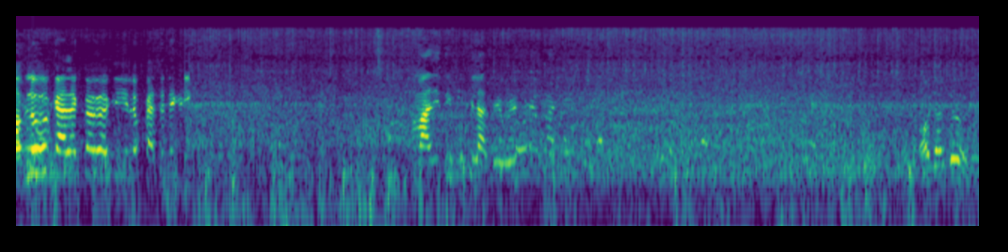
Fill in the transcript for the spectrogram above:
आप लोगों को क्या लगता होगा कि ये लोग पैसे देंगे हमारी दीपू खिलाते हुए? और जानते हो?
